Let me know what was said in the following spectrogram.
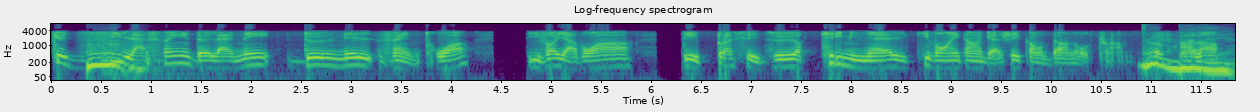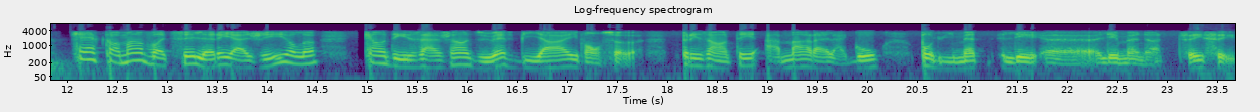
que d'ici hmm. la fin de l'année 2023, il va y avoir des procédures criminelles qui vont être engagées contre Donald Trump. Oh Alors, comment va-t-il réagir là, quand des agents du FBI vont se présenter à Mar-a-Lago pour lui mettre les, euh, les menottes. C'est, c'est,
